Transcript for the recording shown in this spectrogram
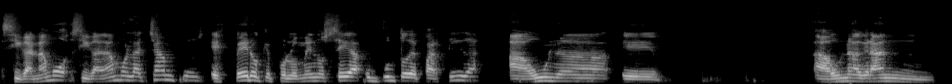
si, ganamos, si ganamos la Champions, espero que por lo menos sea un punto de partida a una... Eh, a una gran,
